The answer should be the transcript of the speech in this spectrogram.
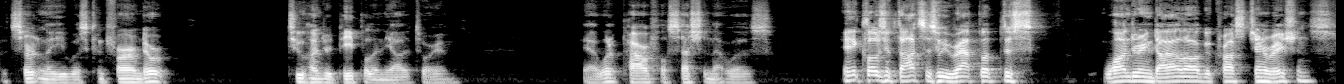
but certainly it was confirmed. There were 200 people in the auditorium. Yeah, what a powerful session that was. Any closing thoughts as we wrap up this wandering dialogue across generations?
